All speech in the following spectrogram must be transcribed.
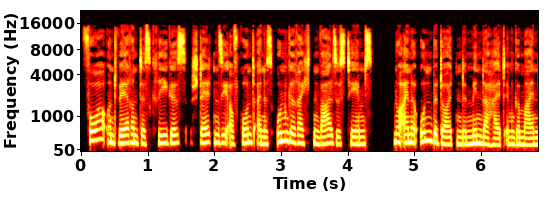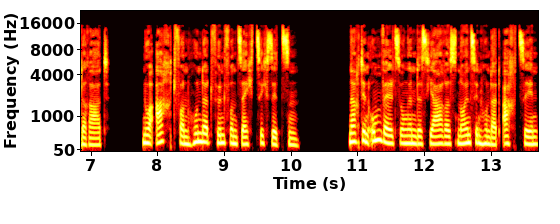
Vor und während des Krieges stellten sie aufgrund eines ungerechten Wahlsystems nur eine unbedeutende Minderheit im Gemeinderat, nur acht von 165 Sitzen. Nach den Umwälzungen des Jahres 1918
